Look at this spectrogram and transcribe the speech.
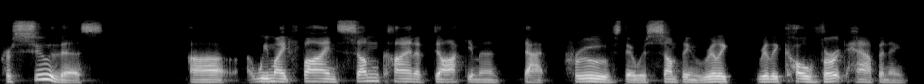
pursue this, uh, we might find some kind of document that proves there was something really, really covert happening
